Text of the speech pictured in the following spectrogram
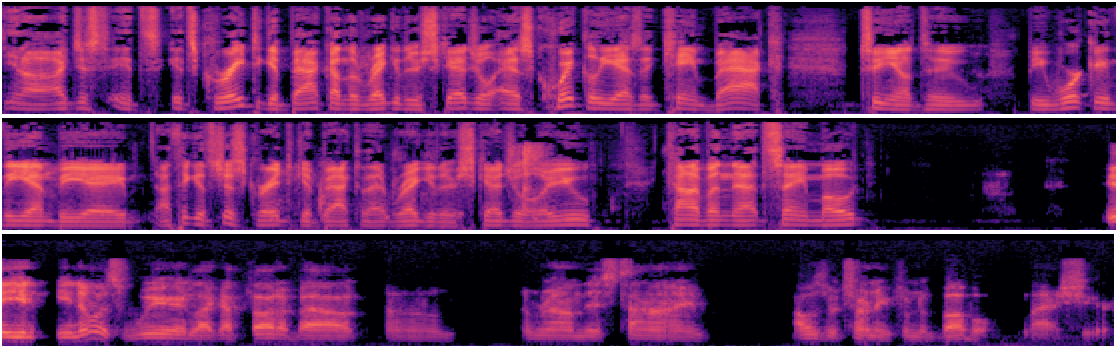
you know, I just it's it's great to get back on the regular schedule as quickly as it came back to you know to be working the NBA. I think it's just great to get back to that regular schedule. Are you kind of in that same mode? Yeah, you, you know it's weird. Like I thought about um, around this time, I was returning from the bubble last year,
